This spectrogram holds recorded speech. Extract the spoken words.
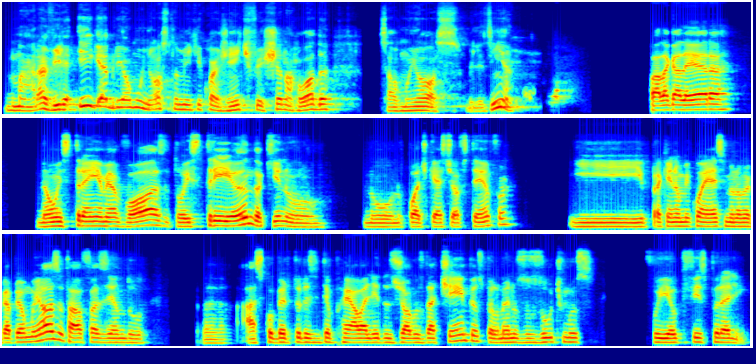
Maravilha. E Gabriel Munhoz também aqui com a gente, fechando a roda. Salve, Munhoz. Belezinha? Fala, galera. Não estranha minha voz, tô estreando aqui no, no, no podcast of Stanford. E para quem não me conhece, meu nome é Gabriel Munhoz, eu tava fazendo uh, as coberturas em tempo real ali dos jogos da Champions, pelo menos os últimos fui eu que fiz por ali.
